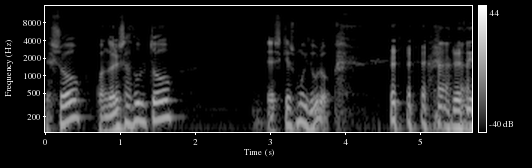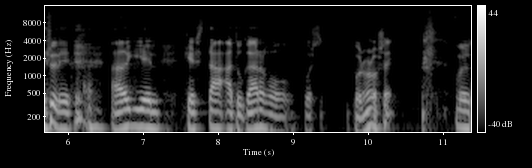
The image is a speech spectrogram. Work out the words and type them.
Eso, cuando eres adulto, es que es muy duro. Decirle a alguien que está a tu cargo, pues, pues no lo sé. Pues,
